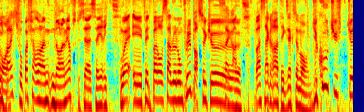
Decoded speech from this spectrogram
hein. paraît qu'il faut pas faire dans la, dans la mer parce que ça, ça irrite. Ouais, et faites pas dans le sable non plus parce que Ça gratte. bah ça gratte exactement. Du coup, tu tu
